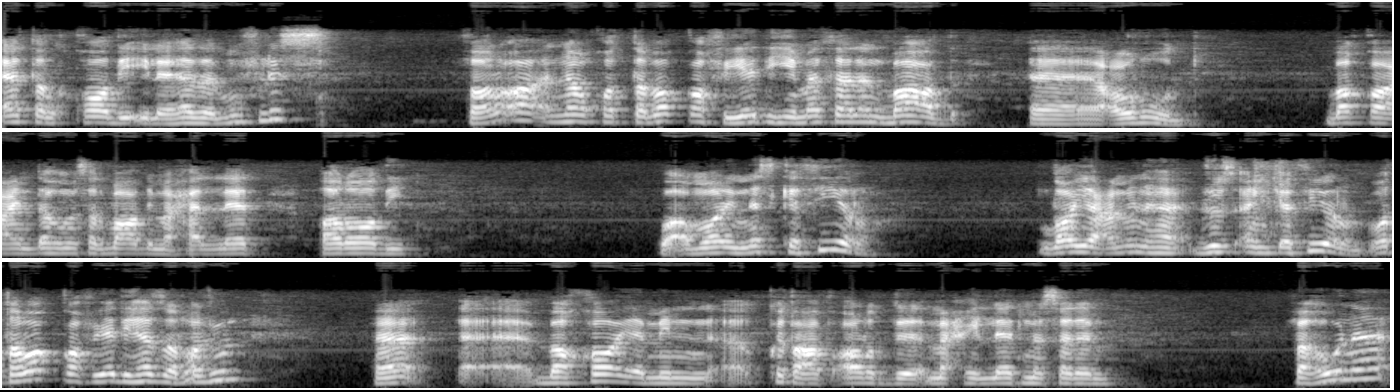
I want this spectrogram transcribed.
أتى القاضي إلى هذا المفلس فرأى أنه قد تبقى في يده مثلا بعض آه، عروض. بقى عنده مثلا بعض محلات أراضي. وأموال الناس كثيرة. ضيع منها جزءا كثيرا. وتبقى في يد هذا الرجل بقايا من قطعة أرض محلات مثلا. فهنا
